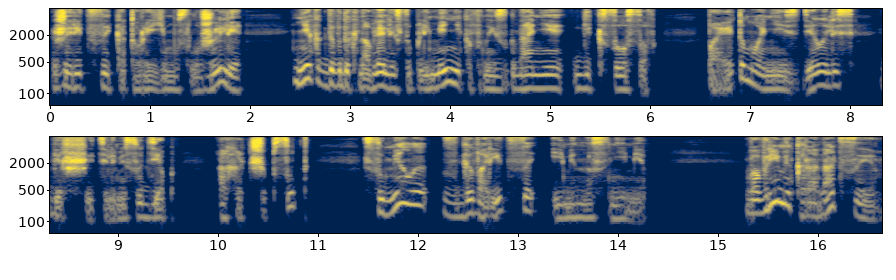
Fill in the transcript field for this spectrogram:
Жрецы, которые ему служили, некогда вдохновляли соплеменников на изгнание гиксосов, поэтому они и сделались вершителями судеб, а Хатшепсут сумела сговориться именно с ними. Во время коронации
